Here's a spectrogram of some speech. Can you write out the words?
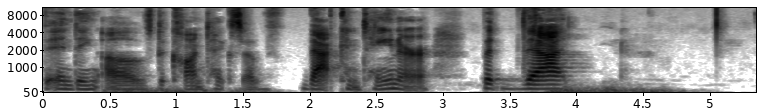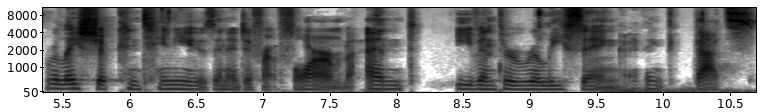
the ending of the context of that container but that relationship continues in a different form. And even through releasing i think that's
